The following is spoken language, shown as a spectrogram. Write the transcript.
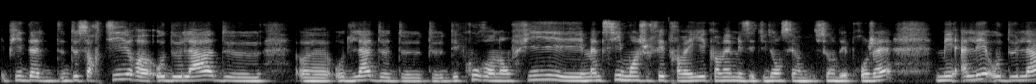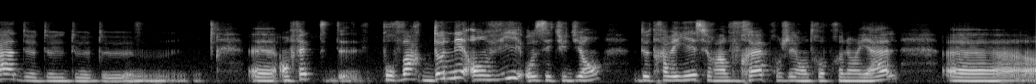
et puis de, sortir au-delà de, au-delà de, des cours en amphi. Et même si moi, je fais travailler quand même mes étudiants sur, des projets, mais aller au-delà de, de en fait, de pouvoir donner envie aux étudiants de travailler sur un vrai projet entrepreneurial euh,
